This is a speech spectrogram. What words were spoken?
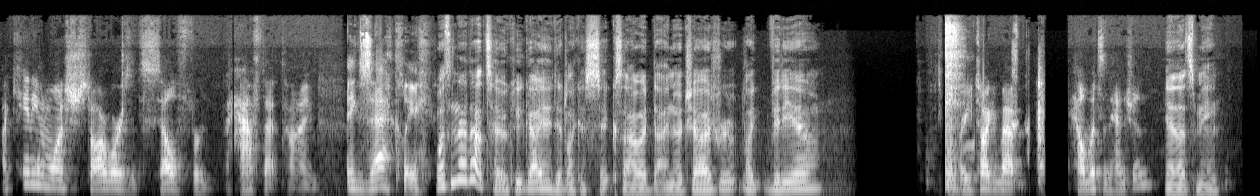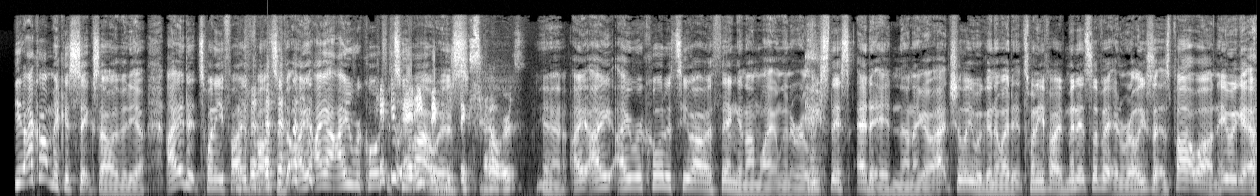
I can't even watch Star Wars itself for half that time. Exactly. Wasn't there that Toku guy who did like a six-hour Dino Charge ro- like video? Are you talking about helmets and henshin? Yeah, that's me. Yeah, I can't make a six-hour video. I edit twenty-five parts of it. I I, I record Can't for do two for hours. six hours. Yeah, I, I I record a two-hour thing, and I'm like, I'm going to release this edited, and then I go, actually, we're going to edit twenty-five minutes of it and release it as part one. Here we go.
